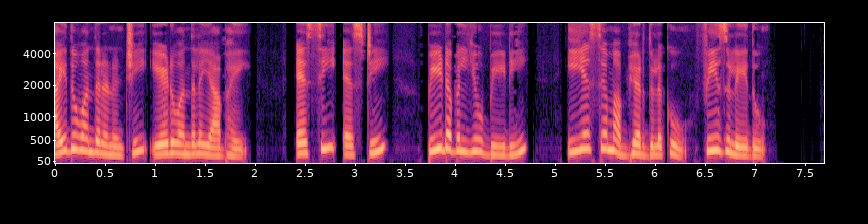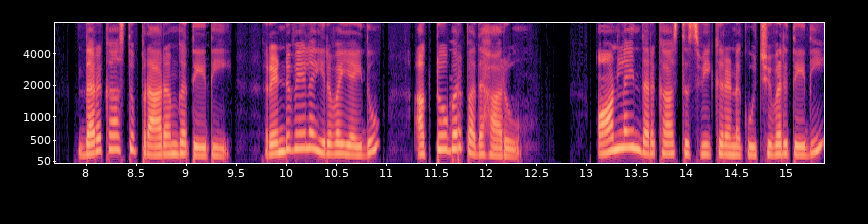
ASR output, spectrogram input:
ఐదు వందల నుంచి ఏడు వందల యాభై. ఎస్సీ ఎస్టీ పీడబ్ల్యూబీడీ ఈఎస్ఎం అభ్యర్థులకు ఫీజు లేదు. దరఖాస్తు ప్రారంభ తేదీ రెండు వేల ఇరవై ఐదు అక్టోబర్ పదహారు. ఆన్లైన్ దరఖాస్తు స్వీకరణకు చివరి తేదీ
